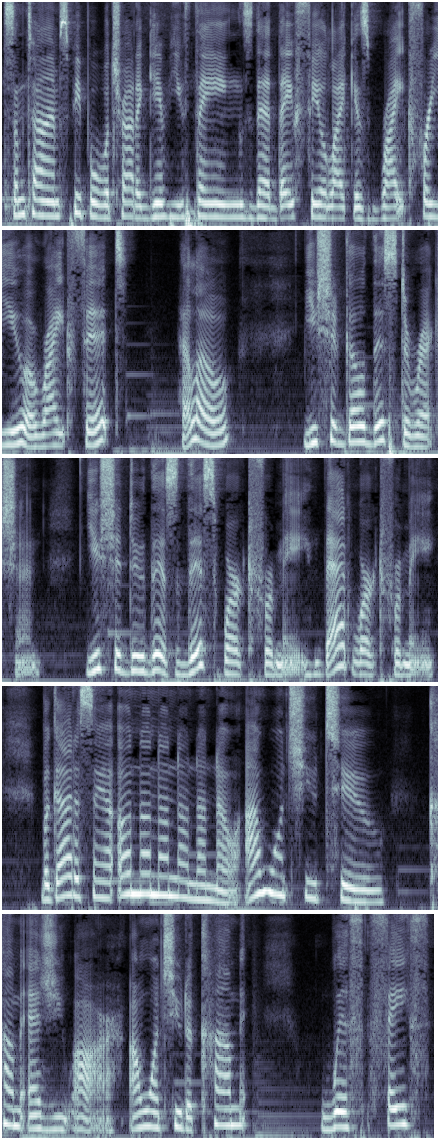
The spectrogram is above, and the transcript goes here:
Sometimes people will try to give you things that they feel like is right for you, a right fit. Hello. You should go this direction. You should do this. This worked for me. That worked for me. But God is saying, oh, no, no, no, no, no. I want you to come as you are. I want you to come with faith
